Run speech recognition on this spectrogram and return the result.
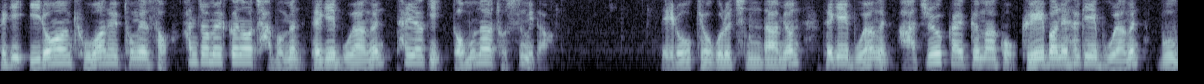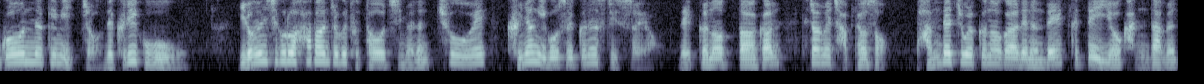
백이 이러한 교환을 통해서 한 점을 끊어 잡으면 백의 모양은 탄력이 너무나 좋습니다. 네, 이렇게 호구를 친다면 백의 모양은 아주 깔끔하고 그에 반해 흑의 모양은 무거운 느낌이 있죠. 네, 그리고 이런 식으로 하반쪽이 두터워지면 추후에 그냥 이곳을 끊을 수도 있어요. 네, 끊었다간 태점이 잡혀서 반대쪽을 끊어가야 되는데 그때 이어간다면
